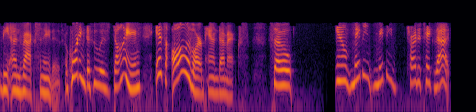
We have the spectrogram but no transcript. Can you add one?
the unvaccinated. According to who is dying, it's all of our pandemics. So, you know, maybe maybe try to take that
